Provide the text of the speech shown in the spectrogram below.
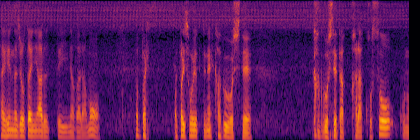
大変な状態にあるって言いながらも、やっぱり、やっぱりそうやってね、覚悟して、覚悟してたからこそ、この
